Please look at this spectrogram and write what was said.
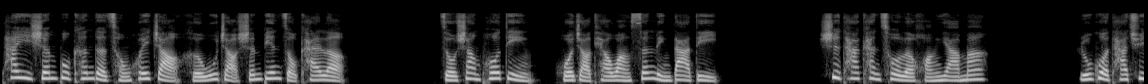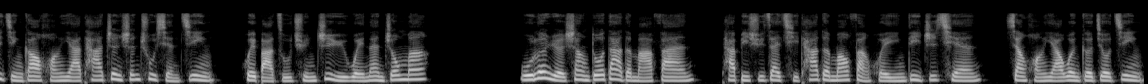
他一声不吭地从灰爪和乌爪身边走开了，走上坡顶。火爪眺望森林大地。是他看错了黄牙吗？如果他去警告黄牙，他正身处险境，会把族群置于危难中吗？无论惹上多大的麻烦，他必须在其他的猫返回营地之前，向黄牙问个究竟。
